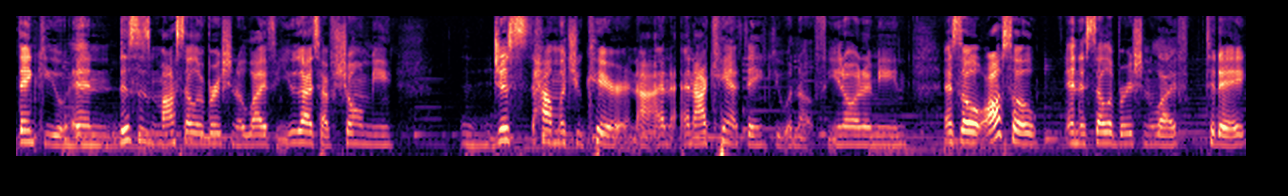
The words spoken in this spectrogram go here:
thank you. And this is my celebration of life, and you guys have shown me just how much you care and I, and, and I can't thank you enough you know what I mean? And so also in a celebration of life today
